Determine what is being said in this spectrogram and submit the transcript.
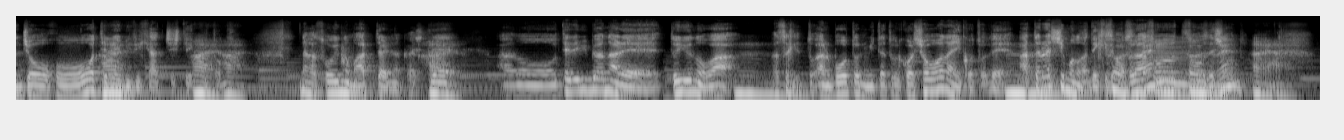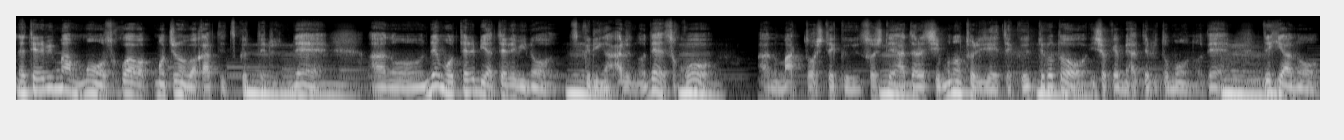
な情報をテレビでキャッチしていくとか、はいはい。なんかそういうのもあったりなんかして、はい。あのテレビ離れというのは、うん。さっきとあの冒頭に見たところこれしょうがないことで、うん。新しいものができればそれはそうですねそうでしょうと。でテレビマンもそこはもちろん分かって作ってるんで、あのでもテレビはテレビの作りがあるので、そこを、あの全うしていくそして新しいものを取り入れていくっていうことを一生懸命やってると思うので、ぜひあの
